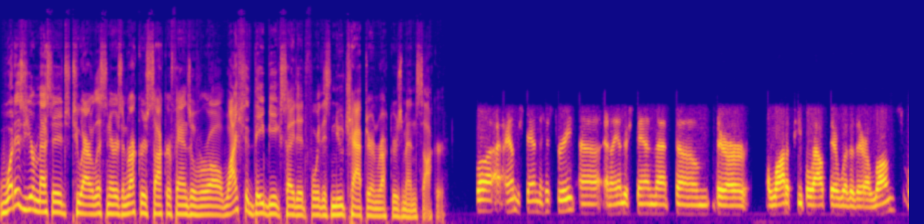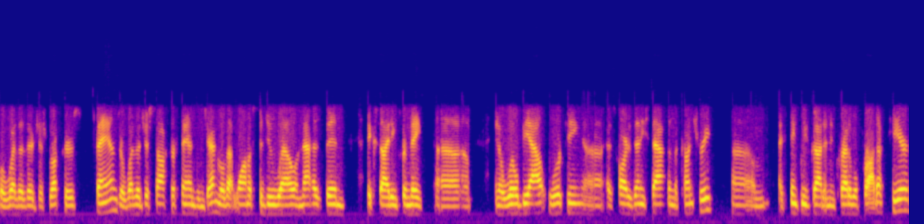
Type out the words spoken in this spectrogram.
What is your message to our listeners and Rutgers soccer fans overall? Why should they be excited for this new chapter in Rutgers men's soccer? Well, I understand the history, uh, and I understand that um, there are a lot of people out there, whether they're alums or whether they're just Rutgers fans or whether just soccer fans in general, that want us to do well, and that has been exciting for me. Uh, you know, we'll be out working uh, as hard as any staff in the country. Um, I think we've got an incredible product here,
